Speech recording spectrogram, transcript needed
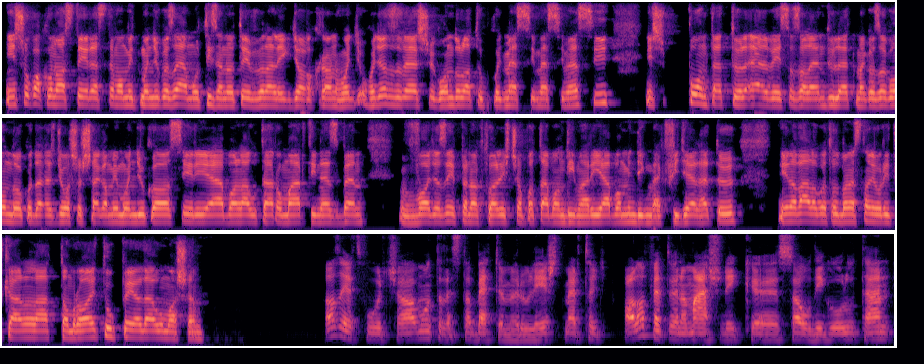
Én sokakon azt éreztem, amit mondjuk az elmúlt 15 évben elég gyakran, hogy, hogy az az első gondolatuk, hogy messzi, messzi, messzi, és pont ettől elvész az a lendület, meg az a gondolkodás gyorsaság, ami mondjuk a szériában, Lautaro Martinezben, vagy az éppen aktuális csapatában, Di Mariában mindig megfigyelhető. Én a válogatottban ezt nagyon ritkán láttam rajtuk, például ma sem azért furcsa, mondtad ezt a betömörülést, mert hogy alapvetően a második Saudi gól után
